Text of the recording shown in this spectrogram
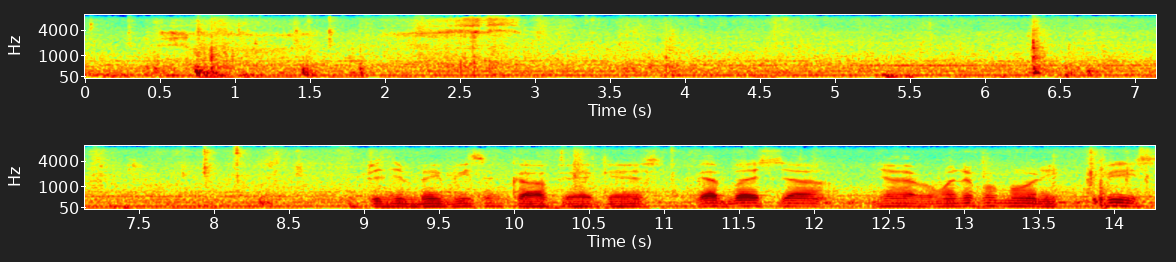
Make me some coffee, I guess. God bless y'all. Y'all have a wonderful morning. Peace.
